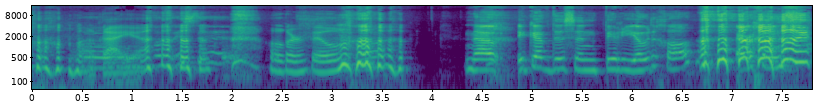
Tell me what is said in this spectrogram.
Marije. Oh, wat is dit? Horrorfilm. Nou, ik heb dus een periode gehad. Ergens...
